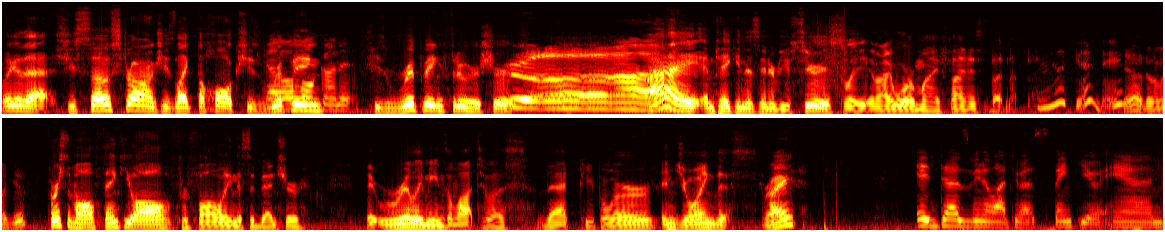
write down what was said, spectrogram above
Look at that. She's so strong. She's like the Hulk. She's Got ripping. Hulk on it. She's ripping through her shirt. Ah. I am taking this interview seriously, and I wore my finest button up. You look good, babe. Yeah, don't look good. First of all, thank you all for following this adventure. It really means a lot to us that people are enjoying this, right? It does mean a lot to us. Thank you. And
